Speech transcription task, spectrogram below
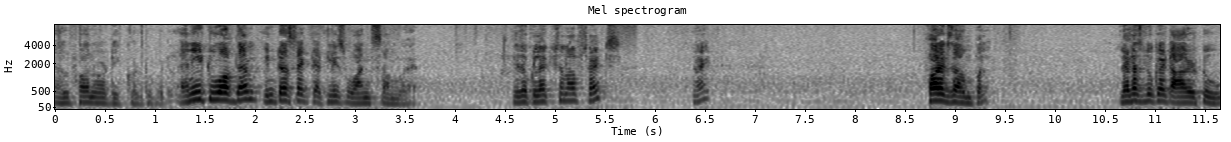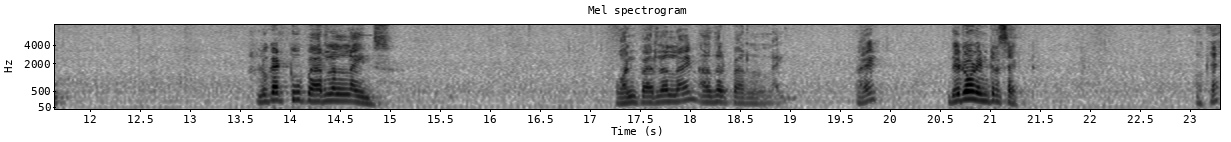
alpha not equal to beta. Any two of them intersect at least once somewhere is a collection of sets right. For example, let us look at R 2, look at two parallel lines, one parallel line, other parallel line, right. They do not intersect. Okay.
